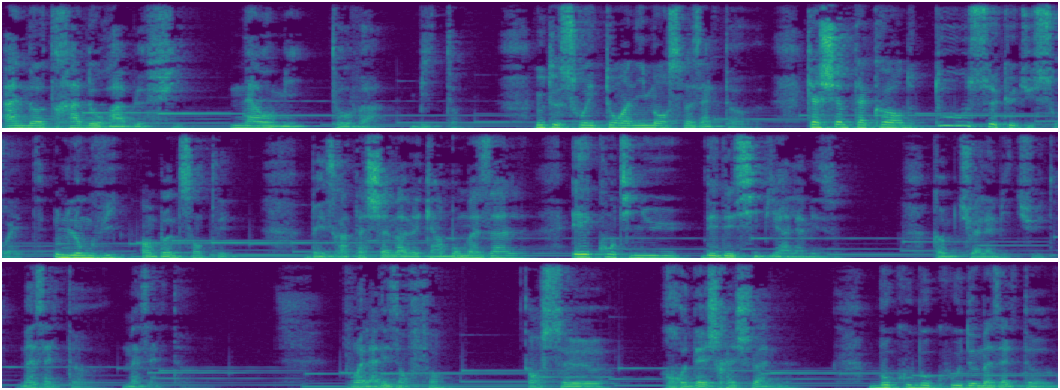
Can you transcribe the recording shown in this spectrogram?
à notre adorable fille, Naomi Tova Biton. Nous te souhaitons un immense Mazal Tov, qu'Hachem t'accorde tout ce que tu souhaites, une longue vie en bonne santé, Bezrat Hachem avec un bon mazal, et continue d'aider si bien à la maison, comme tu as l'habitude, Mazal Tov. Voilà les enfants, en ce Chodesh Reshvan, beaucoup beaucoup de Mazal Tov,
